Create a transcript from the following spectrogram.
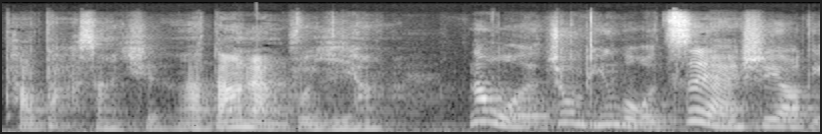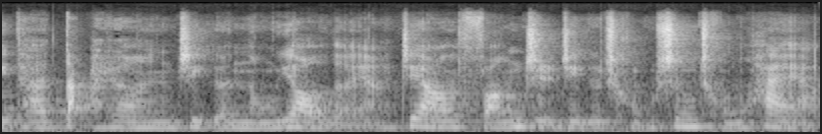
他打上去的，那当然不一样了。那我种苹果，我自然是要给它打上这个农药的呀，这样防止这个虫生虫害呀。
